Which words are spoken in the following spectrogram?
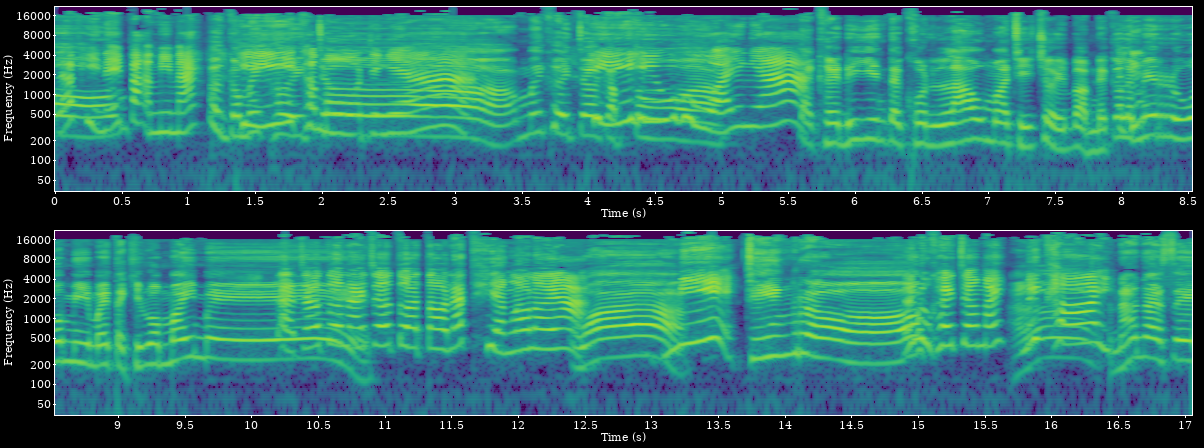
มแล้วผีในป่ามีไหมก็ไม่เคยขโมดอย่างเงี้ยไม่เคยเจอกับตัวหัวอย่างเงี้ยแต่เคยได้ยินแต่คนเล่ามาเฉยๆแบบนี้ก็เลยไม่รู้ว่ามีไหมแต่คิดว่าไม่มีแต่เจอตัวไหนเจอตัวโตนะเถียงเราเลยอะว่ามีจริงหรอแล้วหนูเคยเจอไหมไม่เคยนั่นน่ะสิ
